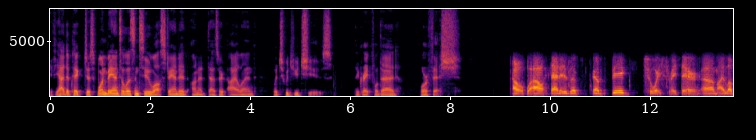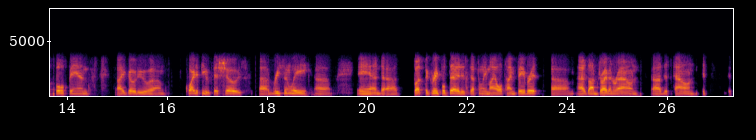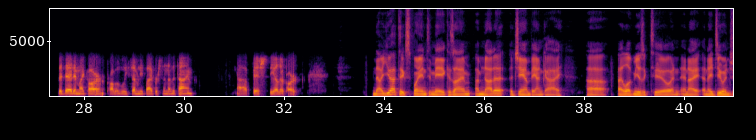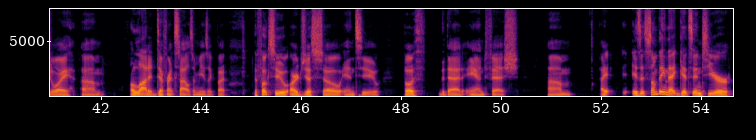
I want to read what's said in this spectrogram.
if you had to pick just one band to listen to while stranded on a desert island, which would you choose? The Grateful Dead or Phish? Oh, wow. That is a, a big choice right there. Um, I love both bands. I go to um, quite a few Phish shows uh, recently, uh, and uh, but the Grateful Dead is definitely my all-time favorite. Um, as I'm driving around uh, this town, it's it's the Dead in my car probably 75% of the time. Uh, Phish the other part. Now you have to explain to me because I'm I'm not a, a jam band guy. Uh, I love music too, and and I and I do enjoy um, a lot of different styles of music. But the folks who are just so into both the Dead and Phish, um, I is it something that gets into your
